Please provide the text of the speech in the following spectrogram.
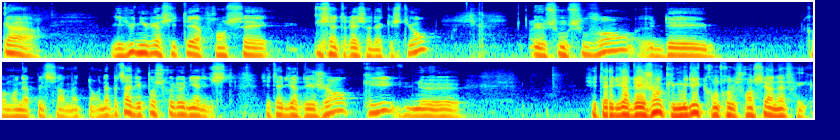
car les universitaires français qui s'intéressent à la question euh, sont souvent des, comment on appelle ça maintenant? On appelle ça des postcolonialistes, c'est-à-dire des gens qui ne c'est-à-dire des gens qui militent contre le français en Afrique,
